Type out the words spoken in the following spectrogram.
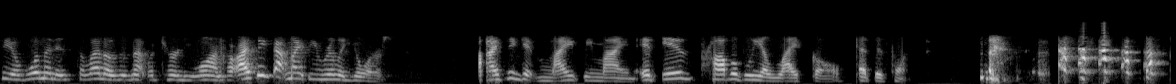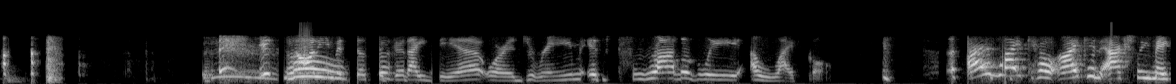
see a woman in stilettos and that would turn you on. So I think that might be really yours. I think it might be mine. It is probably a life goal at this point. it's not Oh. even just a good idea or a dream. It's probably a life goal. I like how I can actually make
